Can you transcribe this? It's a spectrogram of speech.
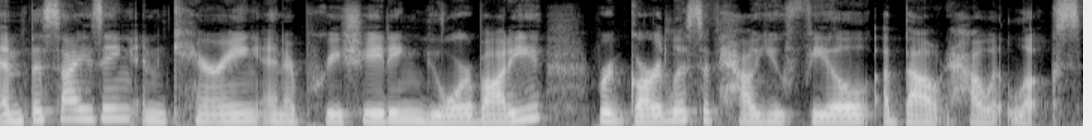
emphasizing and caring and appreciating your body regardless of how you feel about how it looks.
